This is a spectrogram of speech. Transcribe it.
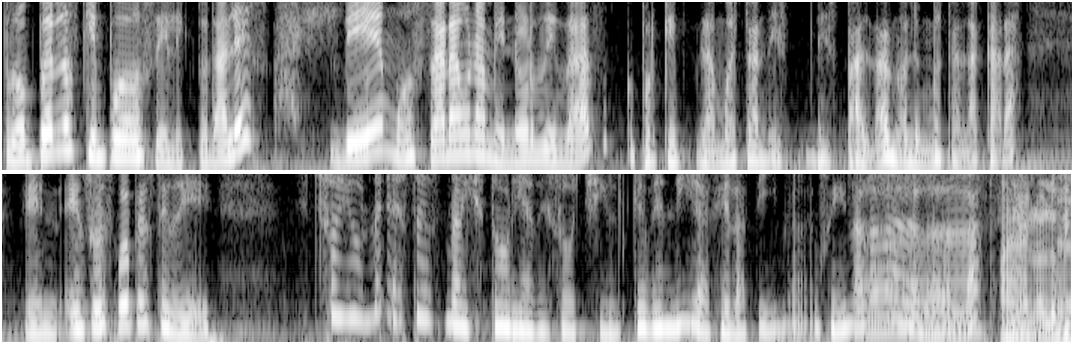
romper los tiempos electorales, de mostrar a una menor de edad, porque la muestran de, de espaldas, no le muestran la cara, en, en su spot este de soy una, esta es la historia de Xochitl que vendía gelatina, sí, la la la la la la. la. Ah, no lo vi.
